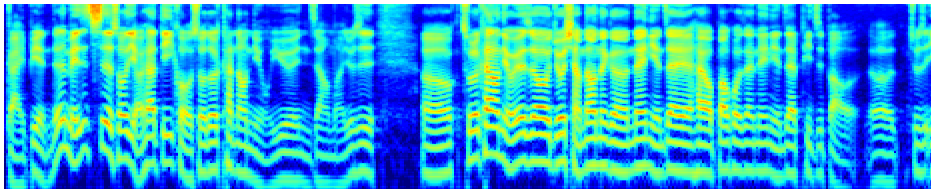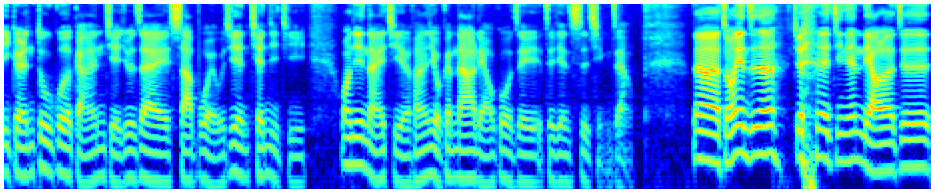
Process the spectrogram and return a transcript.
改变。但是每次吃的时候，咬下第一口的时候，都会看到纽约，你知道吗？就是呃，除了看到纽约之后，就想到那个那一年在，还有包括在那一年在匹兹堡，呃，就是一个人度过的感恩节，就是在 Subway。我记得前几集忘记哪一集了，反正有跟大家聊过这这件事情，这样。那总而言之呢，就是今天聊了，就是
